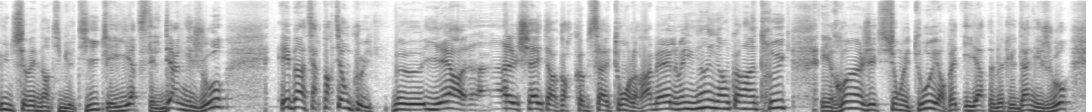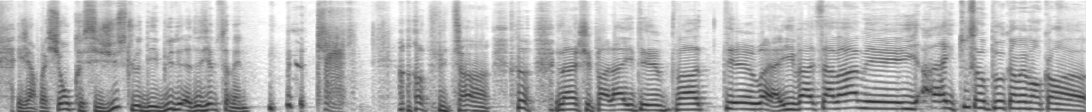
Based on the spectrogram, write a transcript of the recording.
une semaine d'antibiotiques, et hier, c'était le dernier jour, et ben c'est reparti en couille. Euh, hier, le chat était encore comme ça et tout, on le ramène, mais il y a encore un truc, et re-injection et tout, et en fait, hier, ça devait être le dernier jour, et j'ai l'impression que c'est juste le début de la deuxième semaine. Oh putain, là je sais pas, là il était pas, voilà, il va, ça va, mais il, ah, tousse un peu quand même encore euh,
